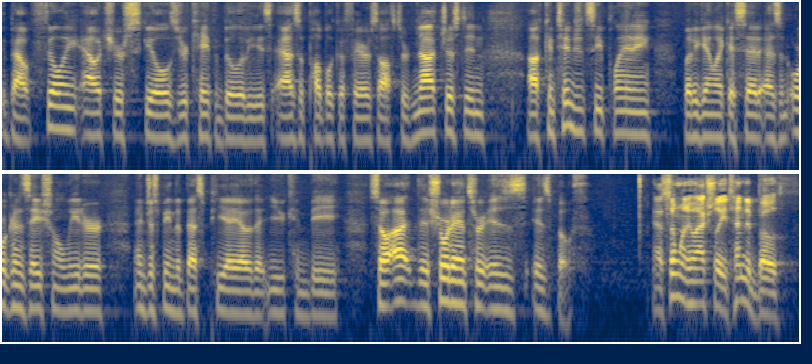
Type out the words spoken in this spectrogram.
about filling out your skills, your capabilities as a public affairs officer, not just in uh, contingency planning, but again, like I said, as an organizational leader and just being the best PAO that you can be. So I, the short answer is is both. As someone who actually attended both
